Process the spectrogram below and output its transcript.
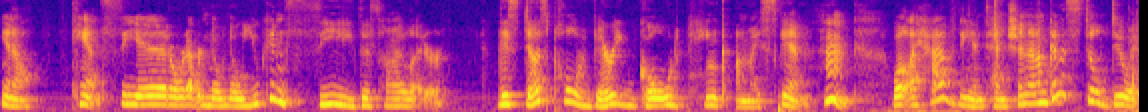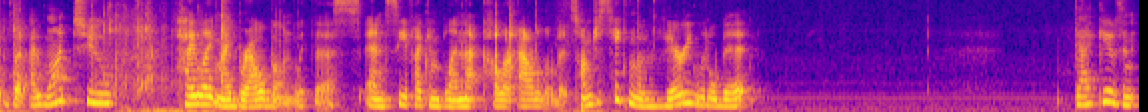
you know, can't see it or whatever. No, no, you can see this highlighter. This does pull very gold pink on my skin. Hmm. Well, I have the intention and I'm going to still do it, but I want to highlight my brow bone with this and see if I can blend that color out a little bit. So I'm just taking a very little bit. That gives an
